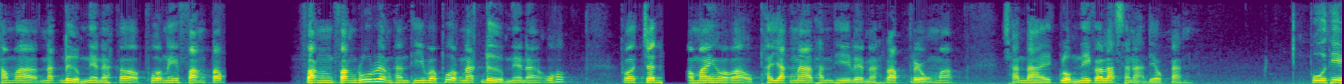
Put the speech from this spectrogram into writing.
คำว่านักดื่มเนี่ยนะก็พวกนี้ฟังปั๊บฟังฟังรู้เรื่องทันทีว่าพวกนักดื่มเนี่ยนะโอ้ก็จะเอาไหมเขาบอกว่าพยักหน้าทันทีเลยนะรับเร็วมากฉันใดกลุ่มนี้ก็ลักษณะเดียวกัน ผู้ที่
